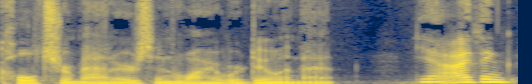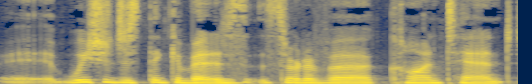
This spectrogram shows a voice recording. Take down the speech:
Culture Matters and why we're doing that. Yeah, I think eh, we should just think of it as sort of a content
